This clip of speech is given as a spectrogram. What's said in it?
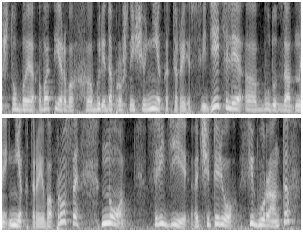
чтобы, во-первых, были допрошены еще некоторые свидетели, будут заданы некоторые вопросы, но среди четырех фигурантов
